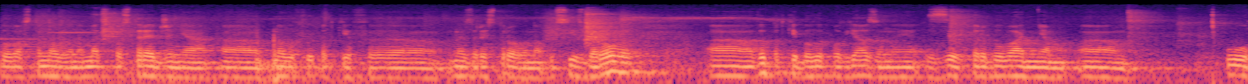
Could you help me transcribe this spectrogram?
було встановлено медспостереження е, нових випадків е, не зареєстровано усі здорові. Випадки були пов'язані з перебуванням у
